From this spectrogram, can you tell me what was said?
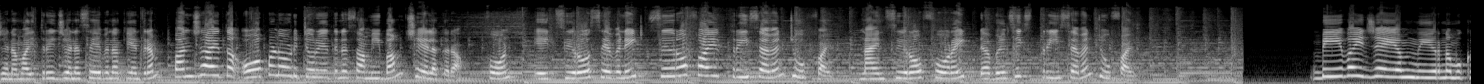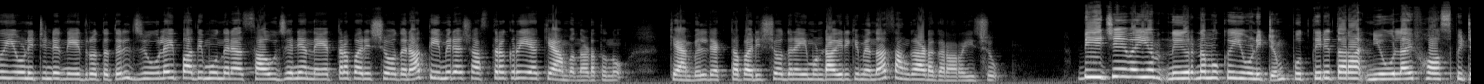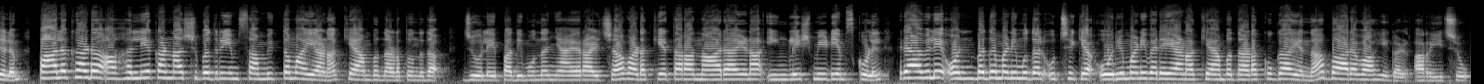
ജനമൈത്രി ജനസേവന കേന്ദ്രം പഞ്ചായത്ത് ഓപ്പൺ ഓഡിറ്റോറിയത്തിന് സമീപം Chelakkara. Phone eight zero seven eight zero five three seven two five nine zero four eight double six three seven two five. B Y J M Neernamukku യൂണിറ്റിന്റെ നേതൃത്വത്തിൽ July പതിമൂന്നിന് സൗജന്യ നേത്ര പരിശോധന തിമിര ശസ്ത്രക്രിയ ക്യാമ്പ് നടത്തുന്നു. ക്യാമ്പിൽ രക്തപരിശോധനയും ഉണ്ടായിരിക്കുമെന്ന് സംഘാടകർ അറിയിച്ചു. B J Y M Neernamukku യൂണിറ്റും പുത്തിരിത്തറ ന്യൂ ലൈഫ് ഹോസ്പിറ്റലും പാലക്കാട് അഹല്യ കണ്ണാശുപത്രിയും സംയുക്തമായാണ് ക്യാമ്പ് നടത്തുന്നത്. ജൂലൈ പതിമൂന്ന് ഞായറാഴ്ച വടക്കേത്തറ നാരായണ ഇംഗ്ലീഷ് മീഡിയം സ്കൂളിൽ രാവിലെ ഒൻപത് മണി മുതൽ ഉച്ചയ്ക്ക് ഒരു മണി വരെയാണ് ക്യാമ്പ് നടക്കുക എന്ന് ഭാരവാഹികൾ അറിയിച്ചു.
